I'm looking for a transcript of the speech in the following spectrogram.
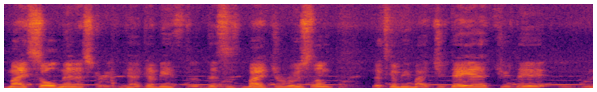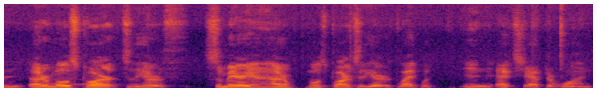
my soul ministry. You know, gonna be this is my Jerusalem. That's gonna be my Judea, Judea, uttermost parts of the earth, Samaria, and uttermost parts of the earth, like in Acts chapter one.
